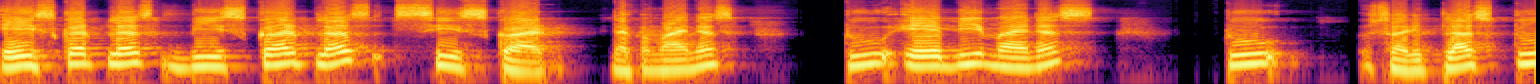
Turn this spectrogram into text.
A square plus B square plus C square দেখো minus two A B minus two sorry plus two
